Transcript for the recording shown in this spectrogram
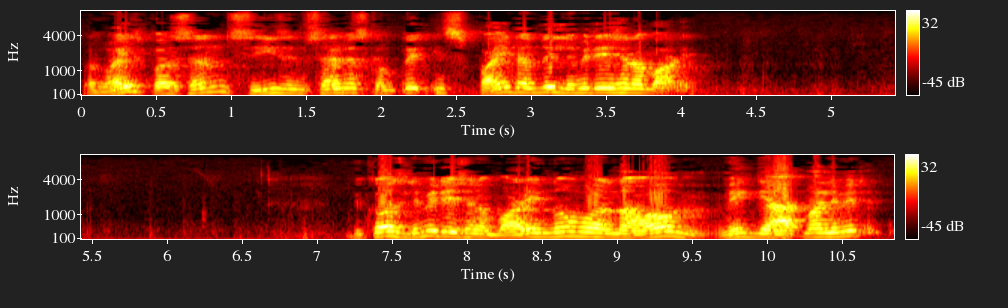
A wise person sees himself as complete in spite of the limitation of body. Because limitation of body no more now make the Atma limited.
